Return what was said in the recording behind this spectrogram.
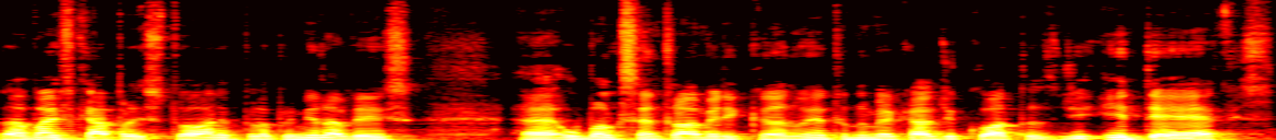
ela vai ficar para a história. Pela primeira vez, eh, o Banco Central americano entra no mercado de cotas de ETFs,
